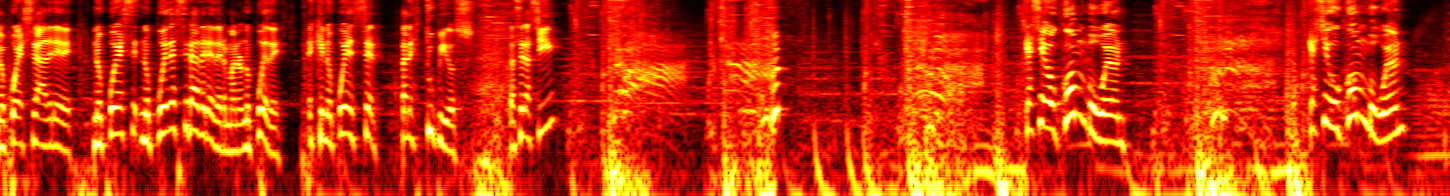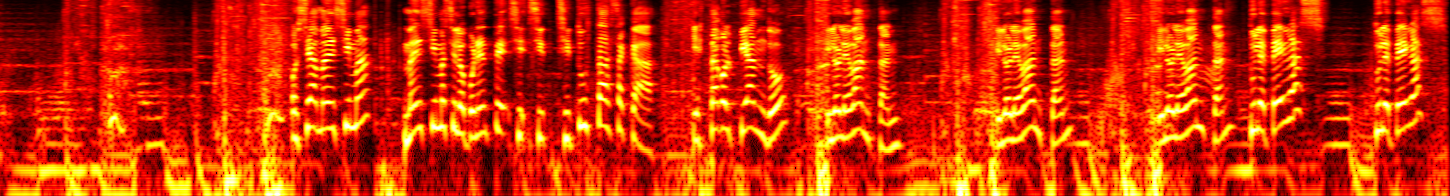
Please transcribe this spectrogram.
No puede ser adrede. No puede ser, no puede ser adrede, hermano. No puede. Es que no pueden ser tan estúpidos. ¿Va a ser así? Casi hago combo, weón. Casi hago combo, weón. O sea, más encima, más encima si el oponente, si, si, si tú estás acá y está golpeando y lo levantan, y lo levantan, y lo levantan, tú le pegas, tú le pegas,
